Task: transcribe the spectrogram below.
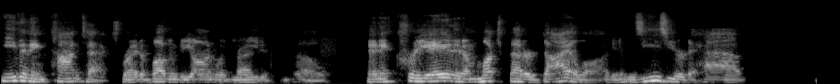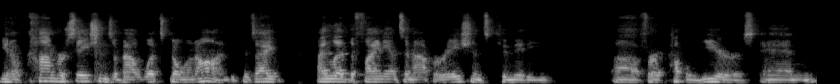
even in context, right above and beyond what you right. needed to know. And it created a much better dialogue. And it was easier to have you know, conversations about what's going on because I I led the finance and operations committee uh, for a couple years, and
